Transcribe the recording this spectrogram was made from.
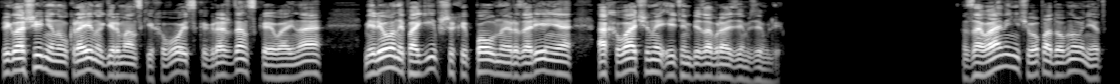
приглашение на Украину германских войск, гражданская война, миллионы погибших и полное разорение, охвачены этим безобразием земли. За вами ничего подобного нет,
